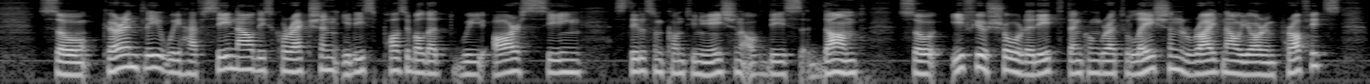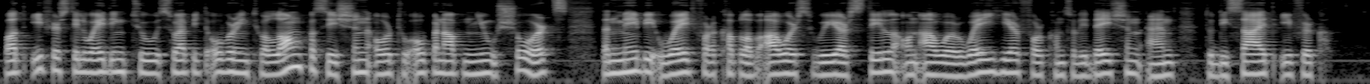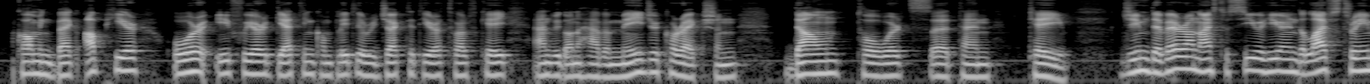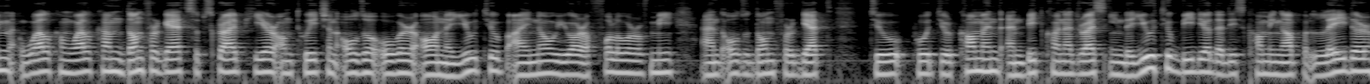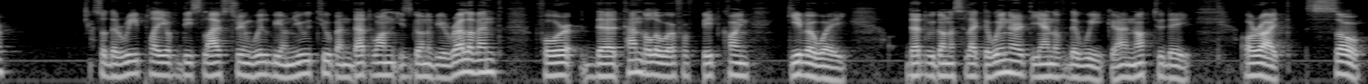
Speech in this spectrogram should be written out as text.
so currently we have seen now this correction. It is possible that we are seeing still some continuation of this dump. So if you shorted it then congratulations. Right now you are in profits. But if you're still waiting to swap it over into a long position or to open up new shorts, then maybe wait for a couple of hours. We are still on our way here for consolidation and to decide if we're coming back up here or if we are getting completely rejected here at 12k and we're gonna have a major correction down towards uh, 10k. Jim Devera, nice to see you here in the live stream. Welcome, welcome. Don't forget, subscribe here on Twitch and also over on YouTube. I know you are a follower of me. And also don't forget to put your comment and Bitcoin address in the YouTube video that is coming up later. So the replay of this live stream will be on YouTube and that one is going to be relevant for the $10 worth of Bitcoin giveaway that we're going to select the winner at the end of the week, uh, not today. All right, so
